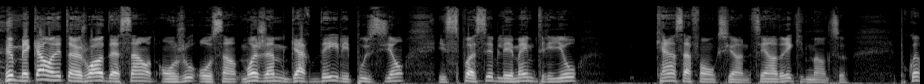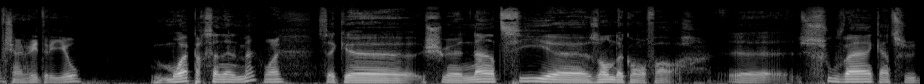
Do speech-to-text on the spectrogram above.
Mais quand on est un joueur de centre, on joue au centre. Moi, j'aime garder les positions et si possible les mêmes trios quand ça fonctionne. C'est André qui demande ça. Pourquoi vous changez de trio? Moi, personnellement, Ouais. c'est que je suis un anti-zone de confort. Euh, souvent, quand tu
